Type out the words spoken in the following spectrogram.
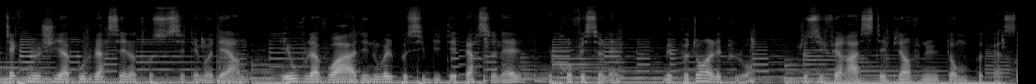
La technologie a bouleversé notre société moderne et ouvre la voie à des nouvelles possibilités personnelles et professionnelles. Mais peut-on aller plus loin? Je suis Ferrast et bienvenue dans mon podcast.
